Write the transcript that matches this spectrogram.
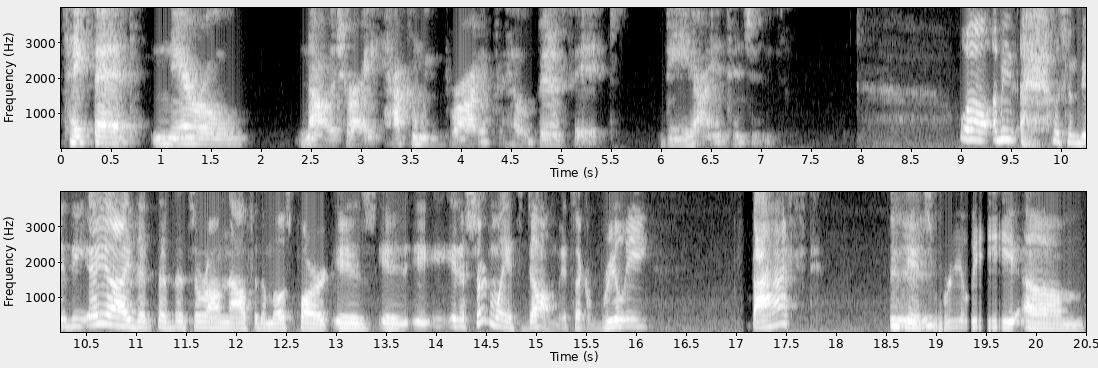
take that narrow knowledge, right? How can we broaden it to help benefit DEI intentions? Well, I mean, listen, the, the AI that, that, that's around now for the most part is, is, in a certain way, it's dumb. It's like really fast. Mm-hmm. It's really um,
